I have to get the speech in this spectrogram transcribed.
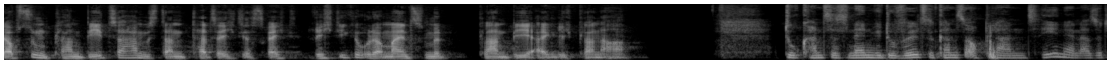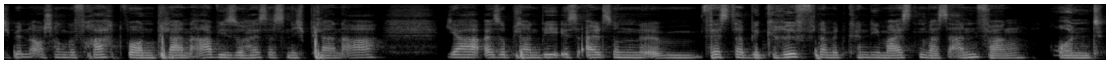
Glaubst du, einen Plan B zu haben, ist dann tatsächlich das Richtige oder meinst du mit Plan B eigentlich Plan A? Du kannst es nennen, wie du willst. Du kannst es auch Plan C nennen. Also ich bin auch schon gefragt worden, Plan A, wieso heißt das nicht Plan A? Ja, also Plan B ist so ein ähm, fester Begriff. Damit können die meisten was anfangen. Und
